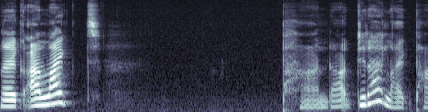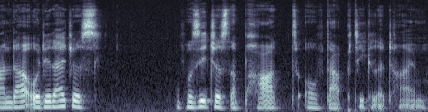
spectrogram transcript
like, I liked Panda. Did I like Panda or did I just, was it just a part of that particular time?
